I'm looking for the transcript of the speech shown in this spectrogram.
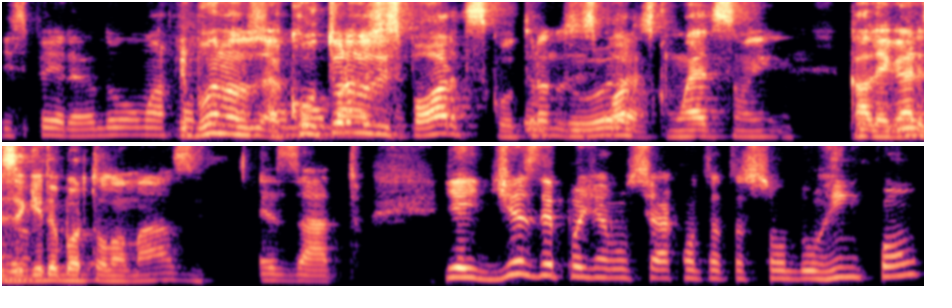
esperando uma cultura nos esportes, cultura, cultura, nos esportes com Edson Calegares e Guido Bortolomazzi. Exato. E aí, dias depois de anunciar a contratação do Rincon,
